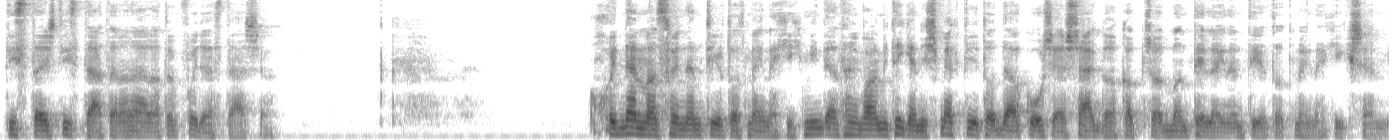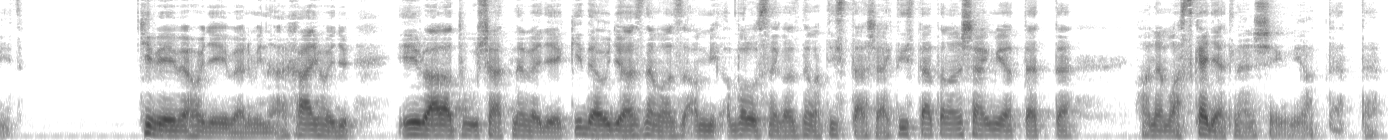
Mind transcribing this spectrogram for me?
Tiszta és tisztátalan állatok fogyasztása. Hogy nem az, hogy nem tiltott meg nekik mindent, hanem valamit igenis megtiltott, de a kósersággal kapcsolatban tényleg nem tiltott meg nekik semmit. Kivéve, hogy éver minálháj, hogy élő állathúsát ne vegyék ki, de ugye az nem az, ami, valószínűleg az nem a tisztáság, tisztátalanság miatt tette, hanem a kegyetlenség miatt tette.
